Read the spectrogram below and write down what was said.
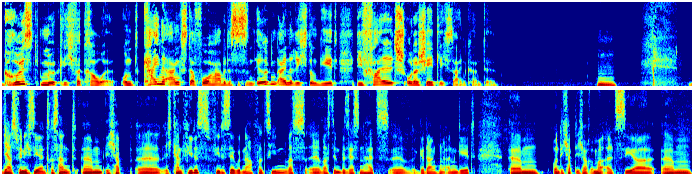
größtmöglich vertraue und keine Angst davor habe, dass es in irgendeine Richtung geht, die falsch oder schädlich sein könnte. Hm. Ja, das finde ich sehr interessant. Ähm, ich habe, äh, ich kann vieles, vieles sehr gut nachvollziehen, was äh, was den Besessenheitsgedanken angeht. Ähm, und ich habe dich auch immer als sehr ähm,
